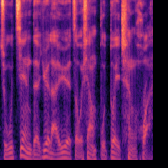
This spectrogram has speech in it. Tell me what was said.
逐渐的越来越走向不对称化。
